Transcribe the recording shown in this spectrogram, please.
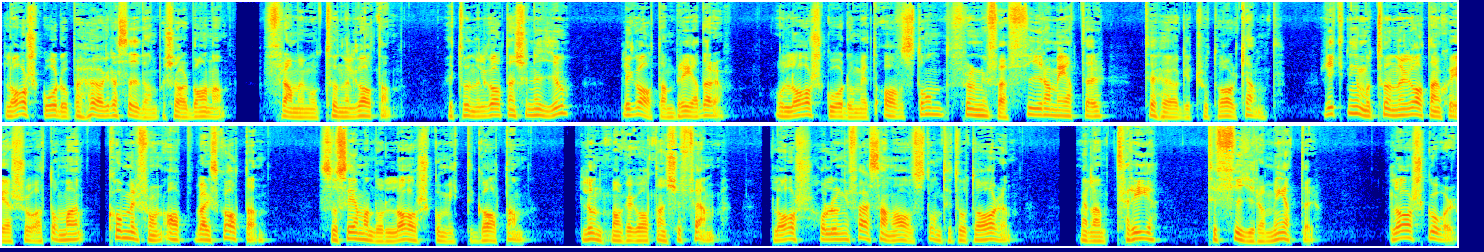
Lars går då på högra sidan på körbanan fram emot Tunnelgatan. Vid Tunnelgatan 29 blir gatan bredare och Lars går då med ett avstånd från ungefär 4 meter till höger trottoarkant. Riktningen mot Tunnelgatan sker så att om man kommer från Apbergsgatan så ser man då Lars gå mitt i gatan. Luntmakargatan 25. Lars håller ungefär samma avstånd till trottoaren. Mellan 3 till 4 meter. Lars går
